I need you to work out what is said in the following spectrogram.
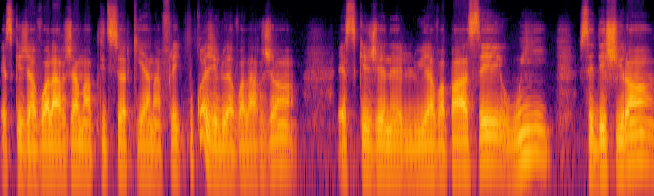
Est-ce que j'envoie l'argent à ma petite sœur qui est en Afrique? Pourquoi je lui envoie l'argent? Est-ce que je ne lui envoie pas assez? Oui, c'est déchirant.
